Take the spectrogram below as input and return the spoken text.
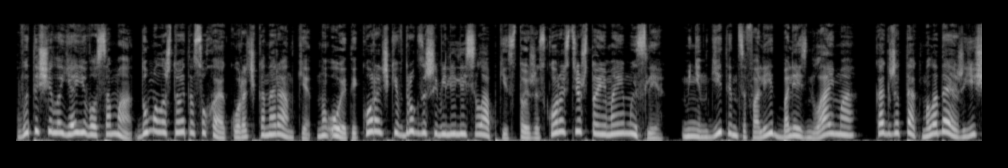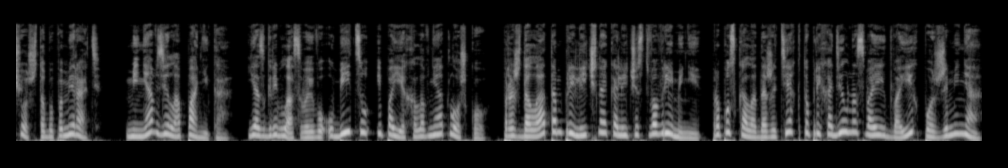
Вытащила я его сама, думала, что это сухая корочка на ранке, но у этой корочки вдруг зашевелились лапки с той же скоростью, что и мои мысли. Менингит, энцефалит, болезнь Лайма. Как же так, молодая же еще, чтобы помирать? Меня взяла паника. Я сгребла своего убийцу и поехала в неотложку. Прождала там приличное количество времени, пропускала даже тех, кто приходил на своих двоих позже меня.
